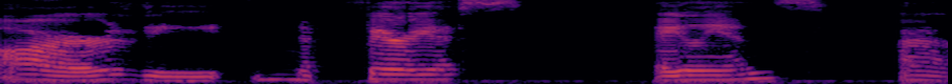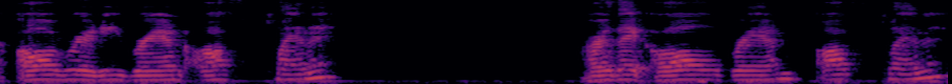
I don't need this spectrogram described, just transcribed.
are the nefarious aliens uh, already ran off planet? Are they all ran off planet?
